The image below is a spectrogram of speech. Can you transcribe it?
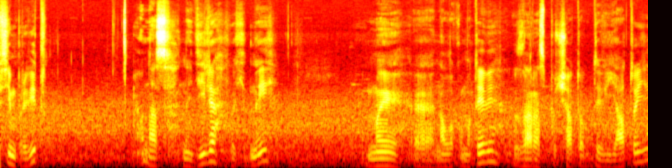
Всім привіт! У нас неділя, вихідний. Ми е, на локомотиві. Зараз початок 9-ї.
